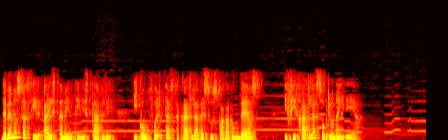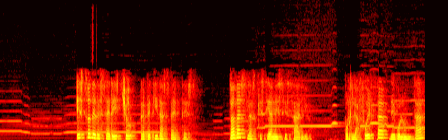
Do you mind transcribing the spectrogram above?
Debemos asir a esta mente inestable y con fuerza sacarla de sus vagabundeos y fijarla sobre una idea. Esto debe ser hecho repetidas veces, todas las que sea necesario. Por la fuerza de voluntad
